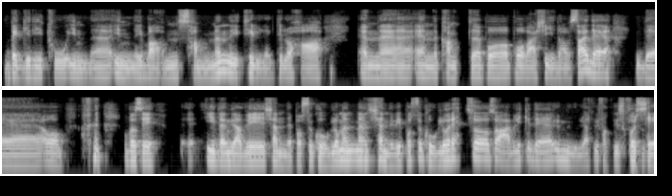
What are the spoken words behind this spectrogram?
begge de to inne, inne i banen sammen, i tillegg til å ha en, eh, en kant på, på, hver side av seg. Det, det og, og si, i den grad vi kjenner Postekoglo, men, men, kjenner vi Postekoglo rett, så, så, er vel ikke det umulig at vi faktisk får se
